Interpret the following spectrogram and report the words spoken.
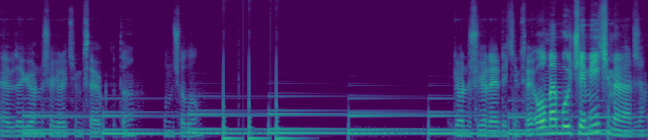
Evde görünüşe göre kimse yok dedi. Bunu çalalım. Görünüşe göre evde kimse yok. Oğlum ben bu üç yemeği kime vereceğim?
